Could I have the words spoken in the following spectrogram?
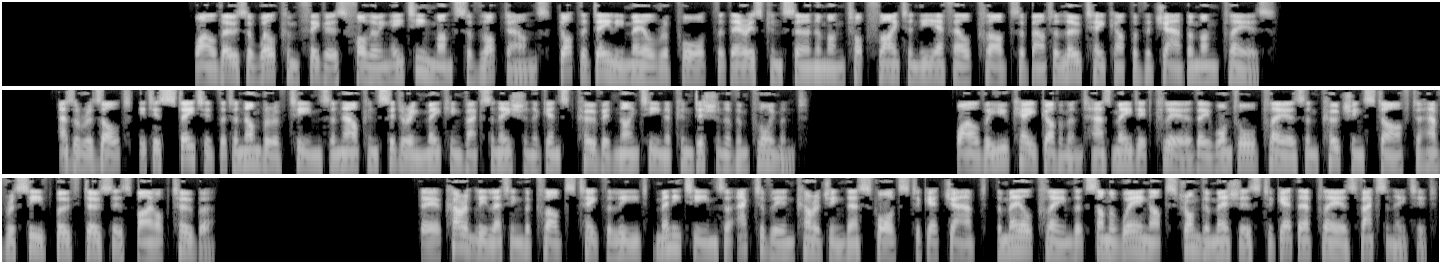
While those are welcome figures following 18 months of lockdowns, the Daily Mail report that there is concern among top-flight and EFL clubs about a low take-up of the jab among players. As a result, it is stated that a number of teams are now considering making vaccination against COVID-19 a condition of employment. While the UK government has made it clear they want all players and coaching staff to have received both doses by October, they are currently letting the clubs take the lead. Many teams are actively encouraging their squads to get jabbed. The Mail claim that some are weighing up stronger measures to get their players vaccinated.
